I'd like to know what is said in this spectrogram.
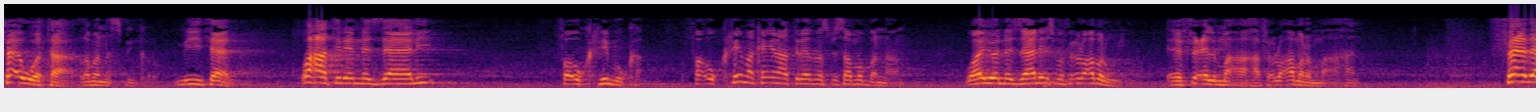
fa'wataa lama nasbin karo miaal waxaad tidhi nazaali fa ukrimuka fa ukrimaka inaad tidhahdo nasbisaa ma bannaano waayo nazaali ismu ficlu amar wey ee ficil ma aha ficlu amar ma ahan fa'da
